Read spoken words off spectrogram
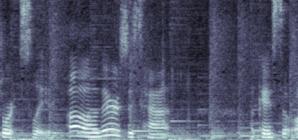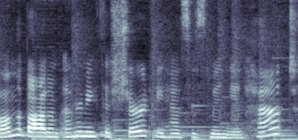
Short sleeve. Oh, there's his hat. Okay, so on the bottom, underneath the shirt, he has his minion hat,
